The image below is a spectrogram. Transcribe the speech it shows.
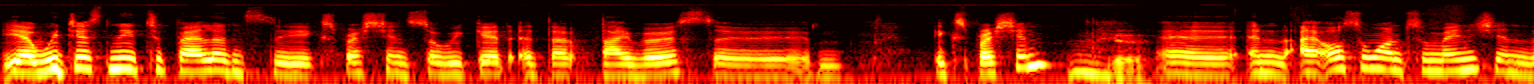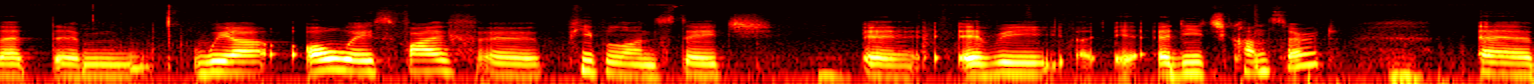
yeah, we just need to balance the expression so we get a di- diverse. Um, expression Yeah. uh, and I also want to mention that um, we are always five uh, people on stage uh, every uh, at each concert, uh,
